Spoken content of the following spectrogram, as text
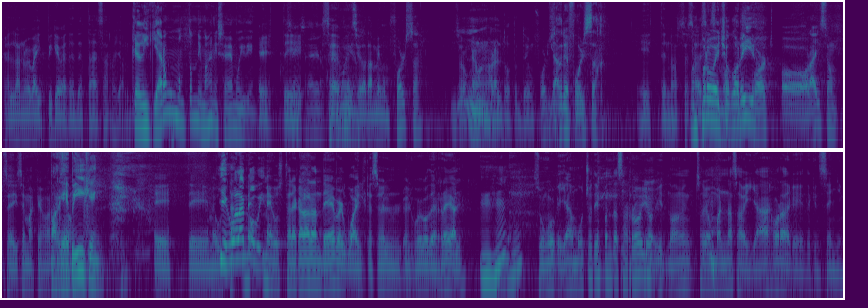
que es la nueva IP que Bethesda está desarrollando. Que liquearon un montón de imágenes y se ve muy bien. Este, Sí, se ve- se se ve muy menciona también un Forza. Eso que van a hablar de, de un Forza. Ya de fuerza. Este, no se Buen sabe provecho, si es. Motorsport o Horizon. Se dice más que Horizon. Para que piquen. Este, me, Llegó gusta- la me- COVID. me gustaría que hablaran de Everwild, que es el, el juego de Real. Ujú. Es un juego que lleva mucho tiempo en desarrollo y no han salido más nada, ¿sabes? Ya es hora de que, de que enseñen.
